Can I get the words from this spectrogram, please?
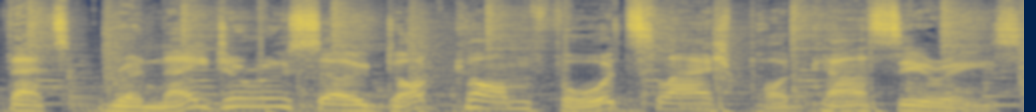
That's reneegiarrusso.com forward slash podcast series.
